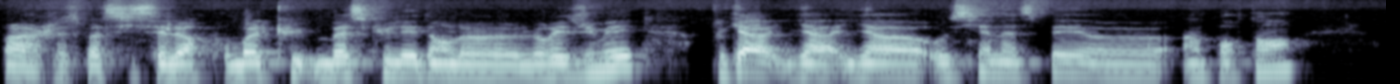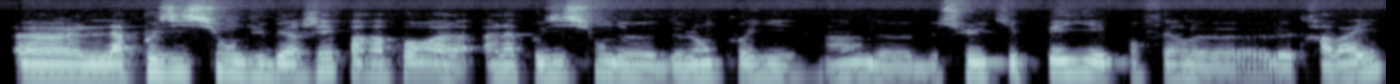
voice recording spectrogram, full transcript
Voilà, je ne sais pas si c'est l'heure pour basculer dans le, résumé. En tout cas, il y a, aussi un aspect euh, important, euh, la position du berger par rapport à, la position de, l'employé, hein, de, celui qui est payé pour faire le, travail.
